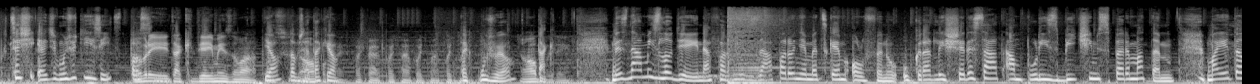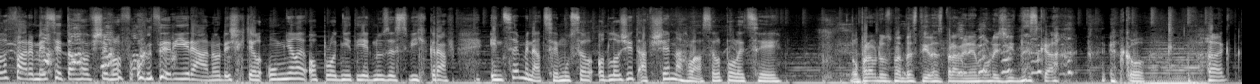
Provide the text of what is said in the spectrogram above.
Chceš, jí- můžu ti říct? Prosím. Dobrý, tak dej mi znova. Jo, dobře, tak jo. Pojďme, pojďme, pojďme, pojďme. Tak můžu, jo? No, tak. povídej. Neznámí zloději na farmě v západoněmeckém Olfenu ukradli 60 ampulí s bíčím spermatem. Majitel farmy si toho všiml v úterý ráno, když chtěl uměle oplodnit jednu ze svých krav. Inseminaci musel odložit a vše nahlásil policii. Opravdu jsme bez téhle zprávy nemohli žít dneska. jako, fakt,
